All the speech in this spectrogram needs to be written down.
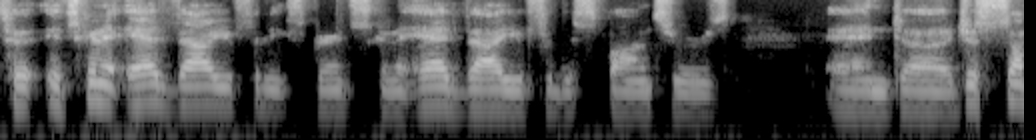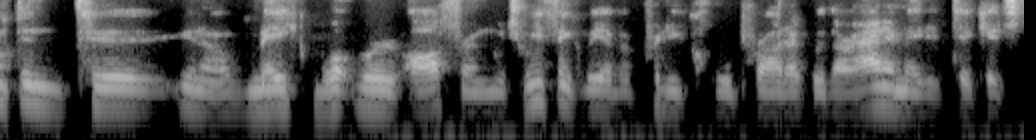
To it's going to add value for the experience. It's going to add value for the sponsors, and uh, just something to you know make what we're offering, which we think we have a pretty cool product with our animated tickets,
